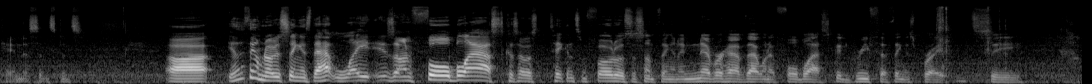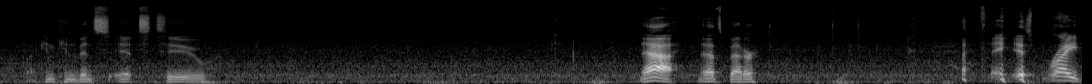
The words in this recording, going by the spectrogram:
okay in this instance. Uh, the other thing I'm noticing is that light is on full blast because I was taking some photos of something and I never have that one at full blast. Good grief, that thing is bright. Let's see can convince it to. Yeah, that's better. that thing is bright.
